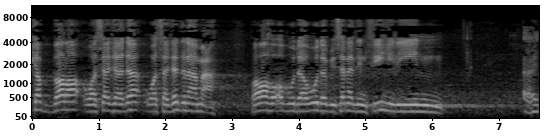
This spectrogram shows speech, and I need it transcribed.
كبر وسجد وسجدنا معه رواه أبو داود بسند فيه لين. أعد.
